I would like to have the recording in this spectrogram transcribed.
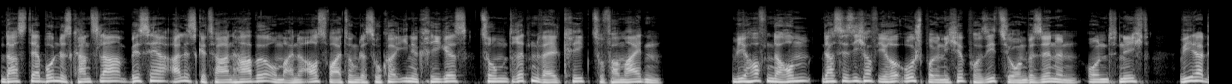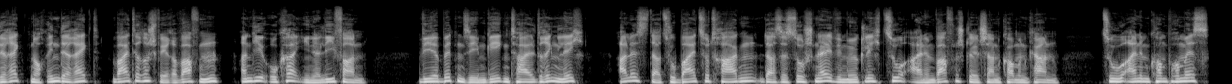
dass der Bundeskanzler bisher alles getan habe, um eine Ausweitung des Ukraine-Krieges zum Dritten Weltkrieg zu vermeiden. Wir hoffen darum, dass Sie sich auf Ihre ursprüngliche Position besinnen und nicht, weder direkt noch indirekt, weitere schwere Waffen an die Ukraine liefern. Wir bitten Sie im Gegenteil dringlich, alles dazu beizutragen, dass es so schnell wie möglich zu einem Waffenstillstand kommen kann, zu einem Kompromiss,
